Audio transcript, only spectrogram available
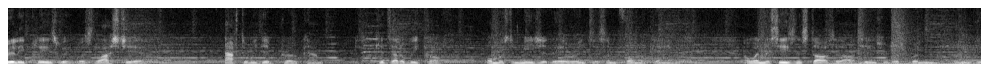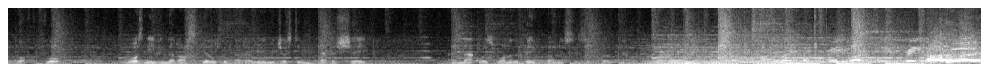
Really pleased with was last year, after we did Pro Camp, kids had a week off. Almost immediately they were into some form of games. And when the season started, our teams were just running, running people off the floor. It wasn't even that our skills were better, we were just in better shape. And that was one of the big bonuses of Pro Camp. All right,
